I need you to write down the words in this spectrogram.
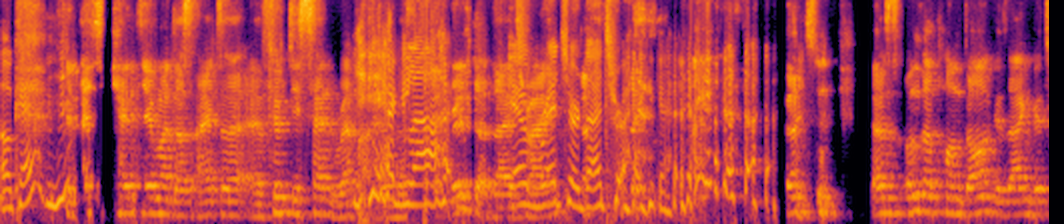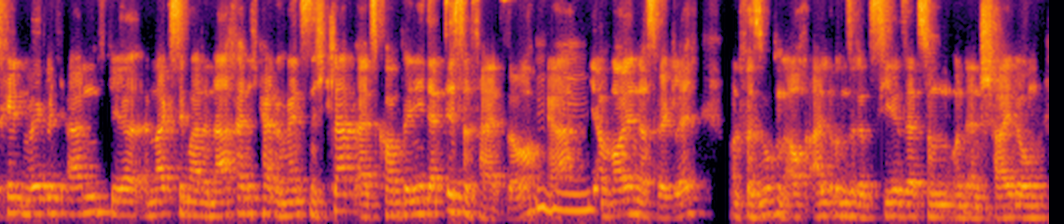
Okay. Mhm. Vielleicht kennt jemand das alte äh, 50 Cent Rapper. Ja, klar. Get Rich or Die Trying. das, das ist unser Pendant. Wir sagen, wir treten wirklich an für maximale Nachhaltigkeit. Und wenn es nicht klappt als Company, dann ist es halt so. Mhm. Ja, wir wollen das wirklich und versuchen auch all unsere Zielsetzungen und Entscheidungen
